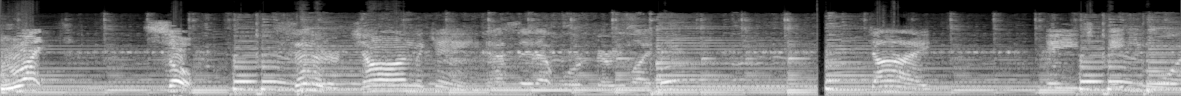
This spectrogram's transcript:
Right. So, Senator John McCain, and I say that word very lightly, died age 81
